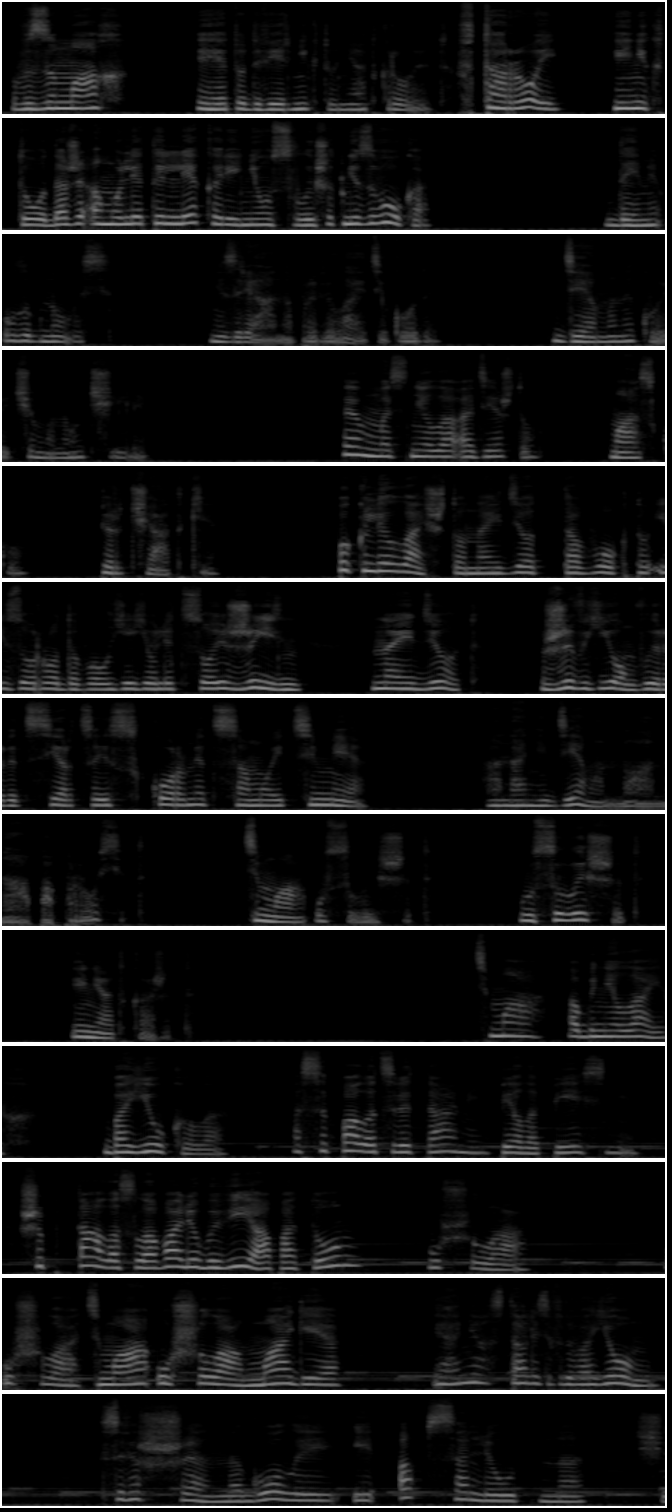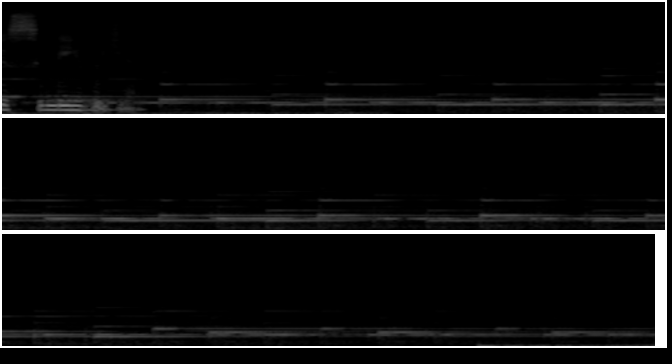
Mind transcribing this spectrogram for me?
Взмах, и эту дверь никто не откроет. Второй, и никто, даже амулеты лекарей не услышат ни звука. Дэми улыбнулась. Не зря она провела эти годы. Демоны кое-чему научили. Эмма сняла одежду, маску, перчатки. Поклялась, что найдет того, кто изуродовал ее лицо и жизнь. Найдет. Живьем вырвет сердце и скормит самой тьме. Она не демон, но она попросит. Тьма услышит. Услышит и не откажет. Тьма обняла их, баюкала, осыпала цветами, пела песни, шептала слова любви, а потом ушла. Ушла тьма, ушла магия, и они остались вдвоем, совершенно голые и абсолютно счастливые.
